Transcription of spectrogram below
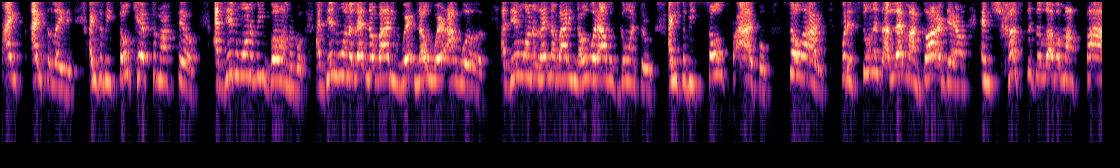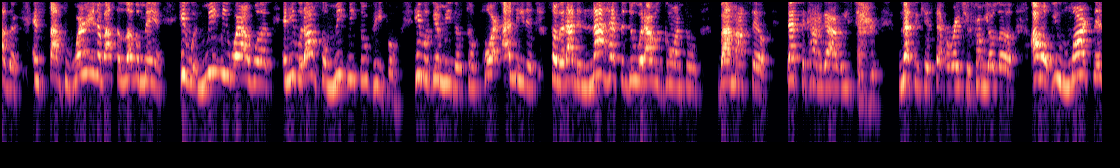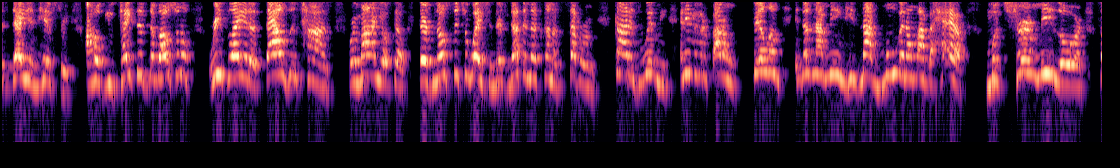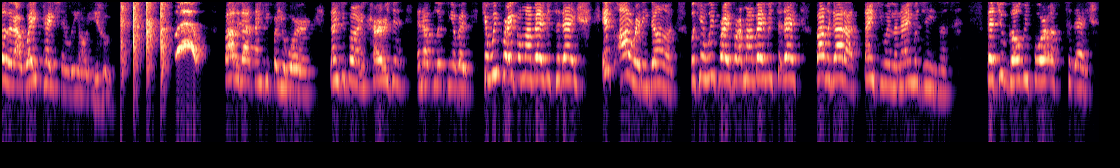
isolated. I used to be so kept to myself. I didn't want to be vulnerable. I didn't want to let nobody know where I was. I didn't want to let nobody know what I was going through. I used to be so prideful, so haughty. But as soon as I let my guard down and trusted the love of my father and stopped worrying about the love of man, he would meet me where I was and he would also meet me through people. He would give me the support I needed so that I did not have to do what I was going through by myself. That's the kind of God we serve. Nothing can separate you from your love. I hope you mark this day in history. I hope you take this devotional, replay it a thousand times. Remind yourself there's no situation, there's nothing that's going to separate me. God is with me. And even if I don't feel him, it does not mean he's not moving on my behalf. Mature me, Lord, so that I wait patiently on you. Father God, thank you for your word. Thank you for encouraging and uplifting your baby. Can we pray for my baby today? It's already done, but can we pray for my baby today? Father God, I thank you in the name of Jesus that you go before us today,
